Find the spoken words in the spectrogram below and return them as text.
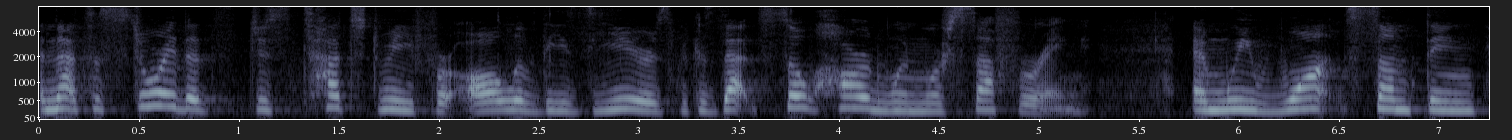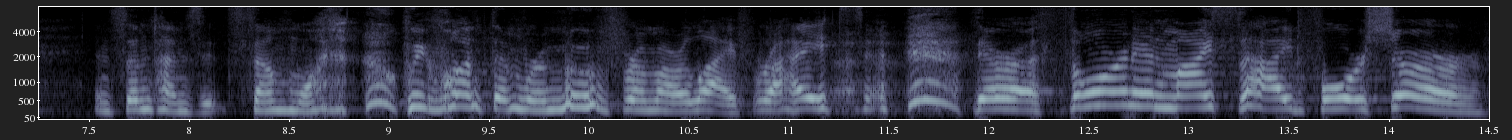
And that's a story that's just touched me for all of these years because that's so hard when we're suffering and we want something and sometimes it's someone we want them removed from our life, right? They're a thorn in my side for sure.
